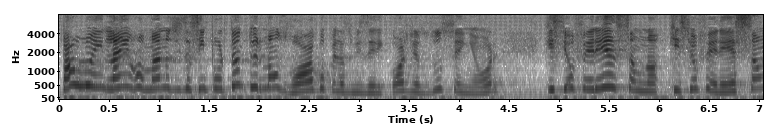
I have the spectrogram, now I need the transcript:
Paulo, lá em Romanos, diz assim: Portanto, irmãos, rogo pelas misericórdias do Senhor que se ofereçam, que se ofereçam,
